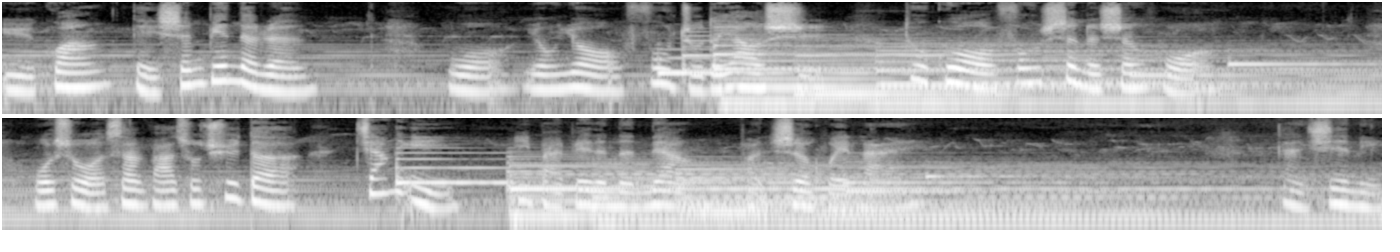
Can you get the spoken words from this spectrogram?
与光给身边的人，我拥有富足的钥匙，度过丰盛的生活。我所散发出去的，将以一百倍的能量反射回来。感谢你，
